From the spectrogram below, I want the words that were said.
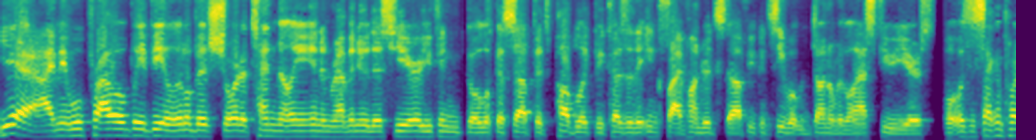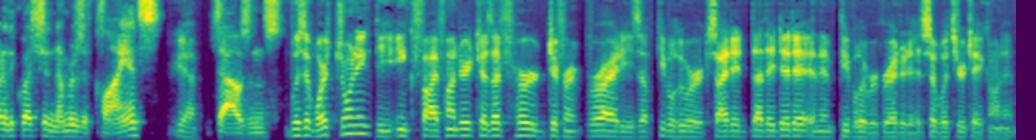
Yeah, I mean, we'll probably be a little bit short of 10 million in revenue this year. You can go look us up. It's public because of the Inc. 500 stuff. You can see what we've done over the last few years. What was the second part of the question? Numbers of clients? Yeah. Thousands. Was it worth joining the Inc. 500? Because I've heard different varieties of people who were excited that they did it and then people who regretted it. So what's your take on it?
